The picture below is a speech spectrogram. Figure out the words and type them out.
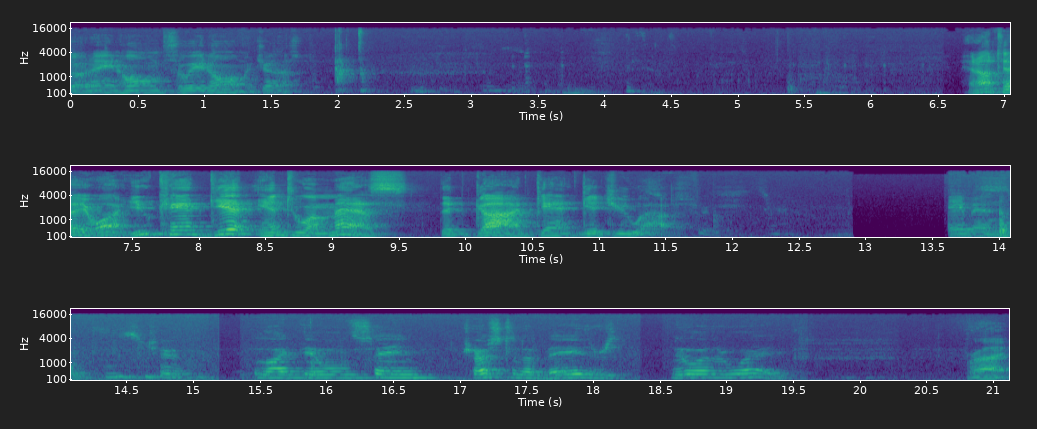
So it ain't home sweet home, adjust. And I'll tell you what, you can't get into a mess that God can't get you out of. Amen. It's true. Like the old saying, trust and obey, there's no other way. Right.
